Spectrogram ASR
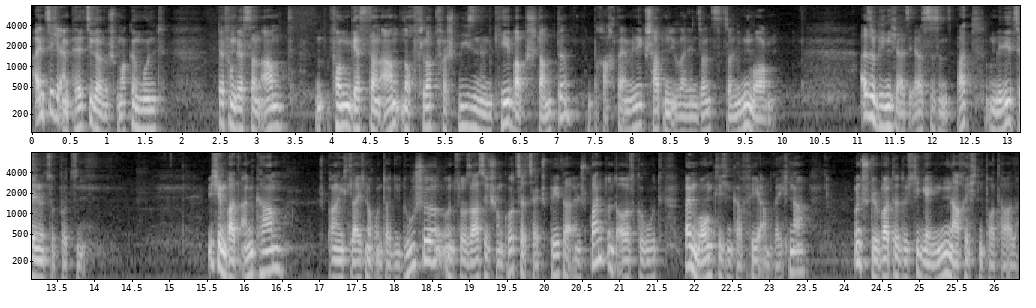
Einzig ein pelziger Geschmack im Mund, der von gestern Abend, vom gestern Abend noch flott verspiesenen Kebab stammte, brachte ein wenig Schatten über den sonst sonnigen Morgen. Also ging ich als erstes ins Bad, um mir die Zähne zu putzen. Wie ich im Bad ankam, sprang ich gleich noch unter die Dusche und so saß ich schon kurze Zeit später entspannt und ausgeruht beim morgendlichen Kaffee am Rechner und stöberte durch die gängigen Nachrichtenportale.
